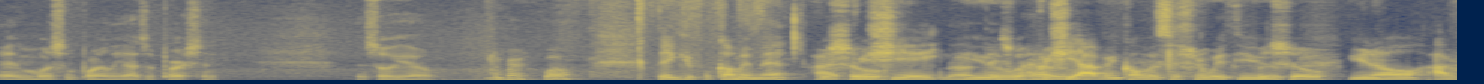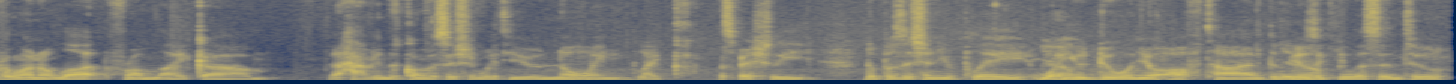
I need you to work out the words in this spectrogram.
and most importantly, as a person. And so yeah. Okay. Well, thank you for coming, man. I sure. appreciate Nah, you. thanks for having appreciate me. having conversation with you. For sure. You know, I've learned a lot from like um, having the conversation with you, knowing like especially the position you play, what Mm-hmm. Yeah. you do on your off time, the Yeah. music you listen to.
